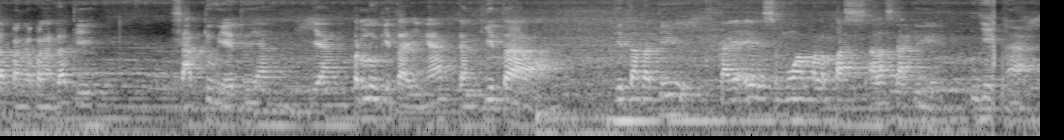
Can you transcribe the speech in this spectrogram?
Kita bangga-banggakan tadi. Satu yaitu yang yang perlu kita ingat dan kita kita tadi kayaknya semua melepas alas kaki. Iya. nah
